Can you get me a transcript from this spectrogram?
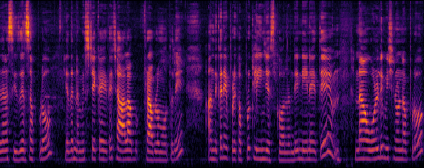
ఏదైనా సీజన్స్ అప్పుడు ఏదైనా మిస్టేక్ అయితే చాలా ప్రాబ్లం అవుతుంది. అందుకని ఎప్పటికప్పుడు క్లీన్ చేసుకోవాలండి. నేనైతే నా ఓల్డ్ మిషన్ ఉన్నప్పుడు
